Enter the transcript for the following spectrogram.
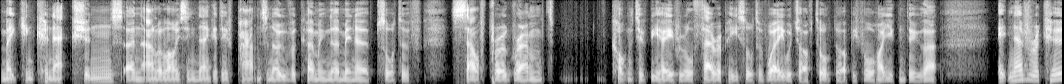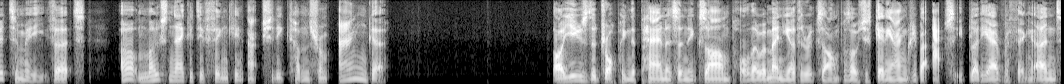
making connections and analyzing negative patterns and overcoming them in a sort of self-programmed cognitive behavioral therapy sort of way which I've talked about before how you can do that it never occurred to me that oh, most negative thinking actually comes from anger. I use the dropping the pen as an example. There were many other examples. I was just getting angry about absolutely bloody everything. And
